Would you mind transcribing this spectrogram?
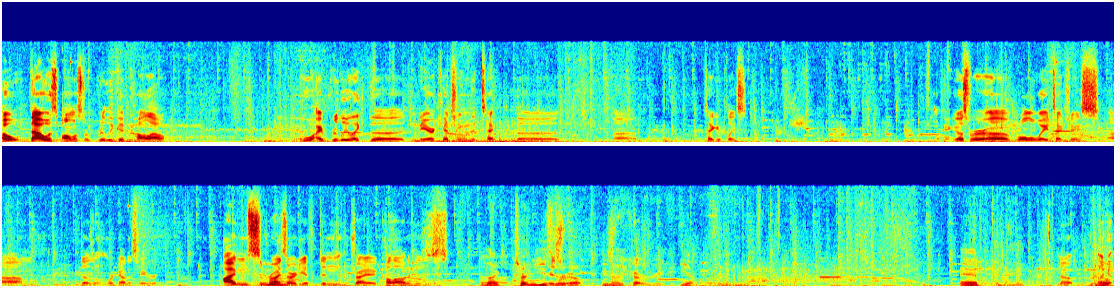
Oh, that was almost a really good call out. Oh, I really like the Nair catching the tech, the uh, tech in place. Okay, goes for a roll away tech chase. Um, doesn't work out in his favor. I'm surprised Ooh. RGF didn't try to call out his uh, Like, trying to use his, up, you know. recovery. Yeah. And No. Like,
